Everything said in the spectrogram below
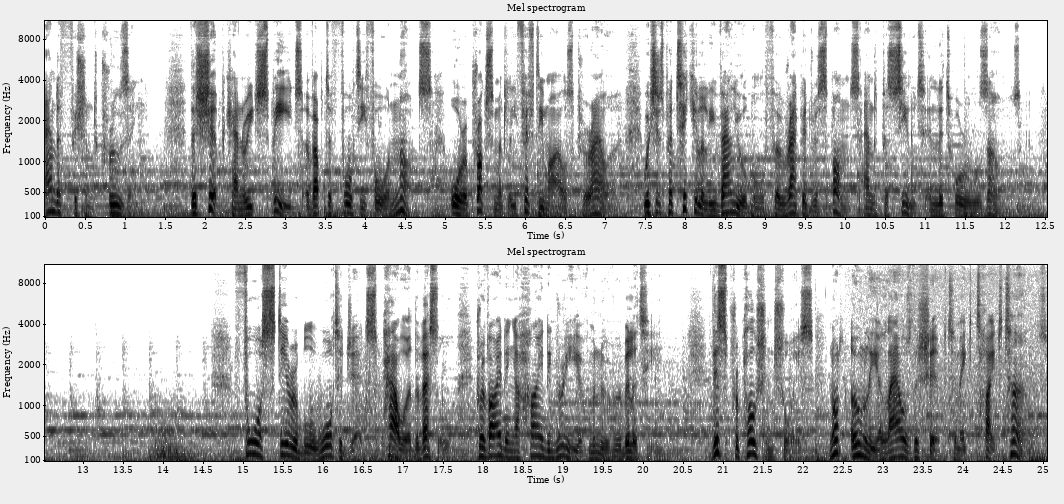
and efficient cruising. The ship can reach speeds of up to 44 knots, or approximately 50 miles per hour, which is particularly valuable for rapid response and pursuit in littoral zones. Four steerable water jets power the vessel, providing a high degree of maneuverability. This propulsion choice not only allows the ship to make tight turns,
